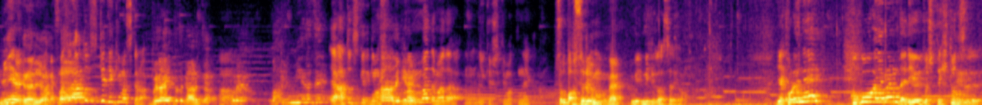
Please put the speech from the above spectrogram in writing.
見えなくなるようなまあそれさ、後付けできますから。ブラインドとかあるじゃん。ん。これ、丸見えだぜい。や後付けできますあーできるまあまだまだ、うん、入居者決まってないからそう、バスルームもね。み見てくださいよいやこれねここを選んだ理由として一つ、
